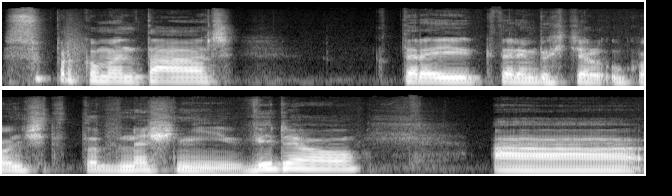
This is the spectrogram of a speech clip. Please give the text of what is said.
super komentář, který, kterým bych chtěl ukončit to dnešní video. A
